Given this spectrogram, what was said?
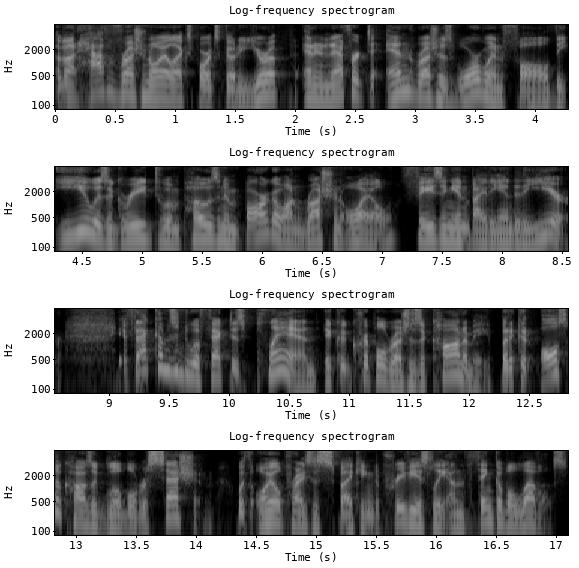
About half of Russian oil exports go to Europe, and in an effort to end Russia's war windfall, the EU has agreed to impose an embargo on Russian oil, phasing in by the end of the year. If that comes into effect as planned, it could cripple Russia's economy, but it could also cause a global recession, with oil prices spiking to previously unthinkable levels.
